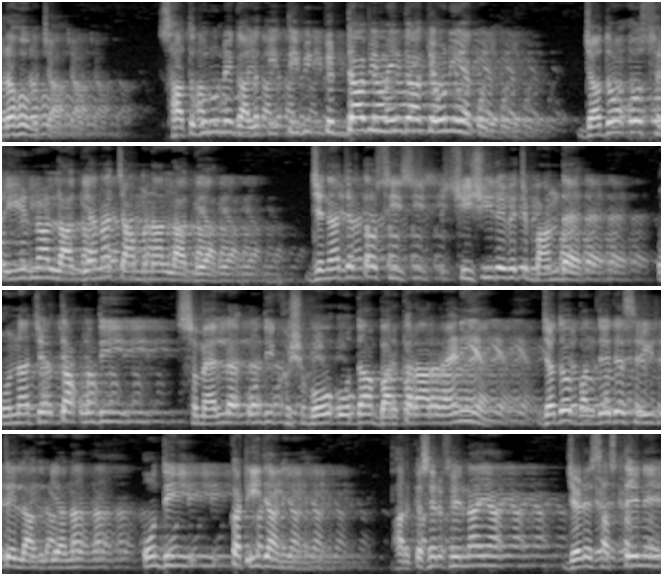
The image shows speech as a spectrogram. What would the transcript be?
ਰਹੋ ਵਿਚਾਰ। ਸਤਿਗੁਰੂ ਨੇ ਗੱਲ ਕੀਤੀ ਵੀ ਕਿੱਡਾ ਵੀ ਮਹਿੰਗਾ ਕਿਉਂ ਨਹੀਂ ਹੈ ਕੁਝ? ਜਦੋਂ ਉਹ ਸਰੀਰ ਨਾਲ ਲੱਗ ਗਿਆ ਨਾ, ਚੰਮ ਨਾਲ ਲੱਗ ਗਿਆ ਜਿੰਨਾ ਚਿਰ ਤਾਂ ਉਹ ਸੀਸੀ ਸ਼ੀਸ਼ੀ ਦੇ ਵਿੱਚ ਬੰਦ ਹੈ ਉਹਨਾਂ ਚਿਰ ਤਾਂ ਉਹਦੀ ਸਮੈਲ, ਉਹਦੀ ਖੁਸ਼ਬੂ ਉਦਾਂ ਬਰਕਰਾਰ ਰਹਿਣੀ ਹੈ। ਜਦੋਂ ਬੰਦੇ ਦੇ ਸਰੀਰ ਤੇ ਲੱਗ ਗਿਆ ਨਾ, ਉਹਦੀ ਘਟੀ ਜਾਣੀ ਹੈ। ਫ਼ਰਕ ਸਿਰਫ ਇੰਨਾ ਆ, ਜਿਹੜੇ ਸਸਤੇ ਨੇ,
